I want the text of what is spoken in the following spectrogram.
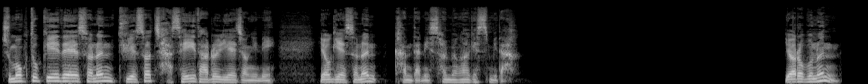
주먹도끼에 대해서는 뒤에서 자세히 다룰 예정이니 여기에서는 간단히 설명하겠습니다. 여러분은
